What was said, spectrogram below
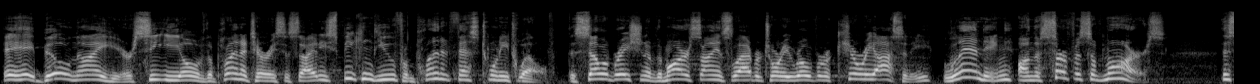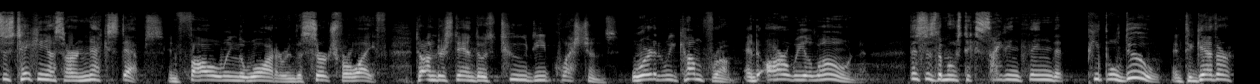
Hey, hey, Bill Nye here, CEO of the Planetary Society, speaking to you from Planet Fest 2012, the celebration of the Mars Science Laboratory rover Curiosity landing on the surface of Mars. This is taking us our next steps in following the water in the search for life to understand those two deep questions Where did we come from? And are we alone? This is the most exciting thing that people do. And together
